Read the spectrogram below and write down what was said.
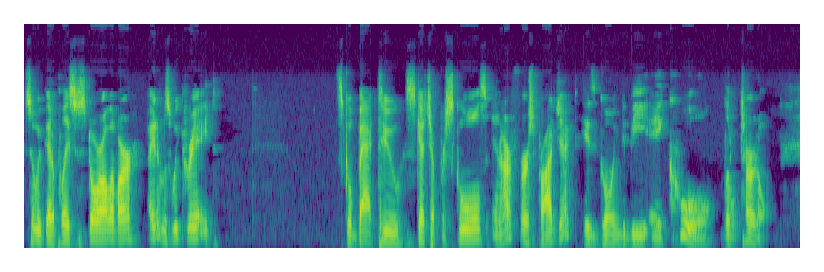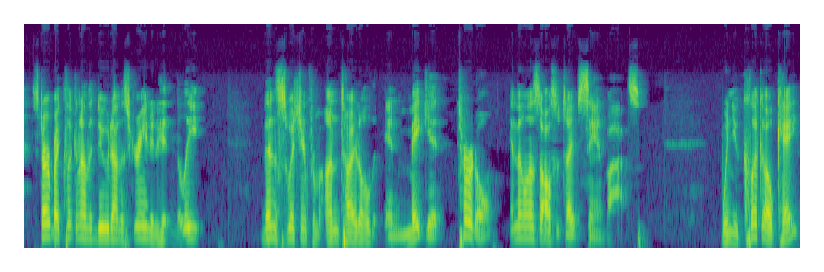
So we've got a place to store all of our items we create. Let's go back to SketchUp for Schools, and our first project is going to be a cool little turtle. Start by clicking on the dude on the screen and hitting delete, then switching from untitled and make it turtle, and then let's also type sandbox. When you click OK,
